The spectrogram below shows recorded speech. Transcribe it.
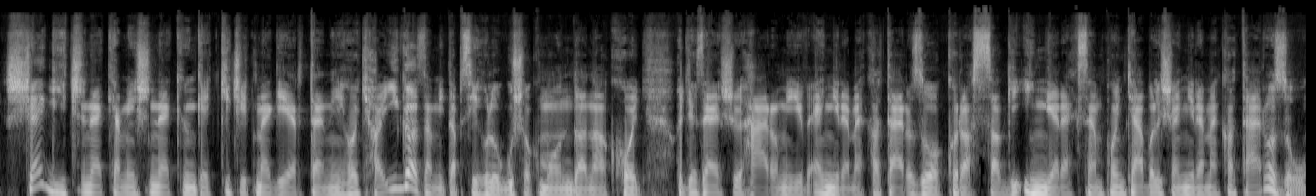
Segíts nekem és nekünk egy kicsit megérteni, hogy ha igaz, amit a pszichológusok mondanak, hogy, hogy az első három év ennyire meghatározó, akkor a szagi ingerek szempontjából is ennyire meghatározó?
